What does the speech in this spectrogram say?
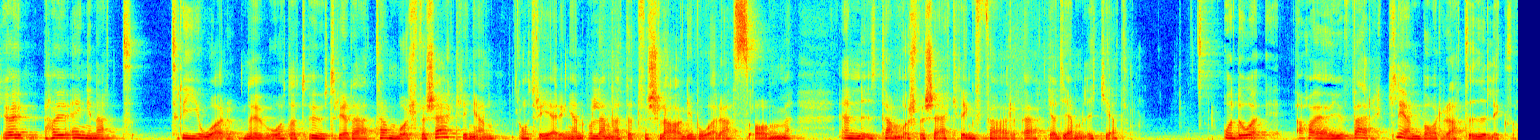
jag har ju ägnat tre år nu åt att utreda tandvårdsförsäkringen åt regeringen och lämnat ett förslag i våras om en ny tandvårdsförsäkring för ökad jämlikhet. Och då har jag ju verkligen borrat i liksom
